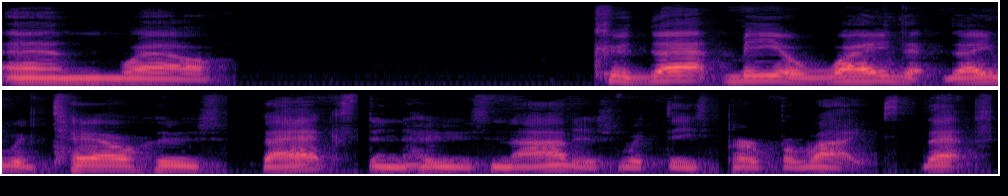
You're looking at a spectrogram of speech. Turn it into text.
And well, could that be a way that they would tell who's vaxxed and who's not is with these purple lights? That's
